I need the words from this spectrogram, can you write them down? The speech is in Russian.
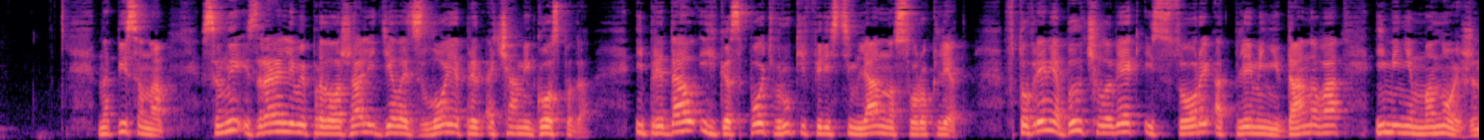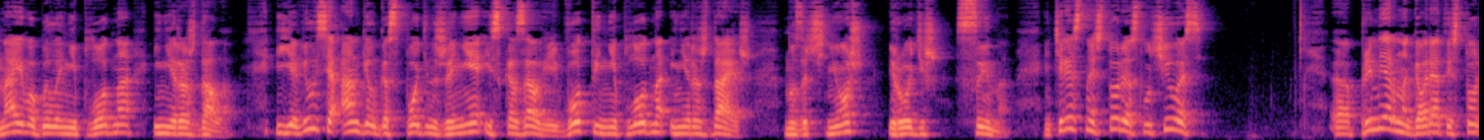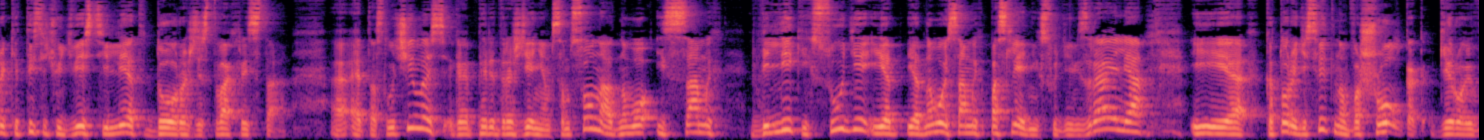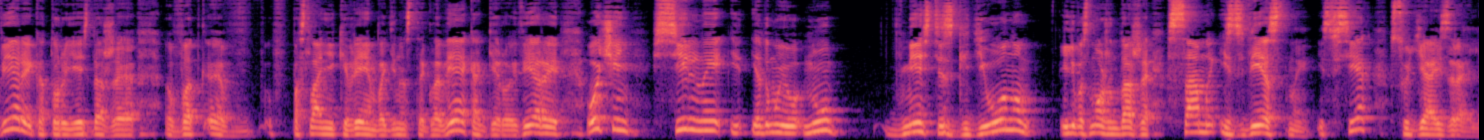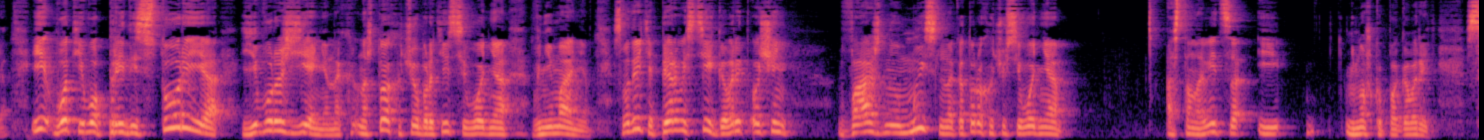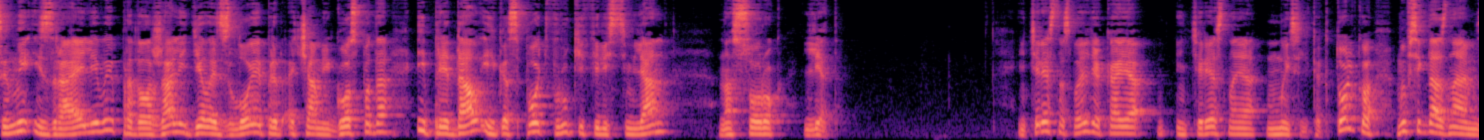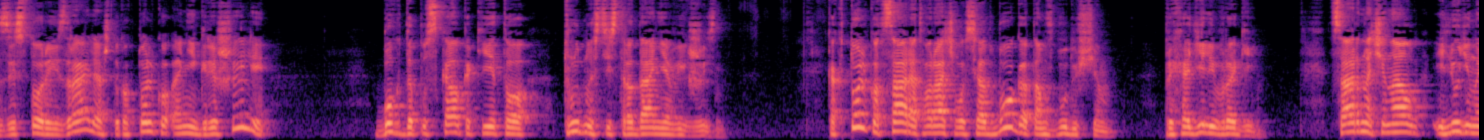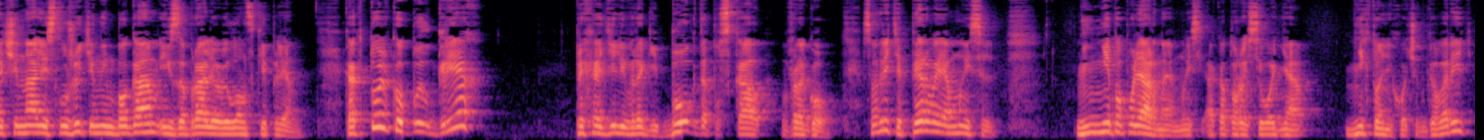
написано – сыны Израилевы продолжали делать злое пред очами Господа, и предал их Господь в руки филистимлян на сорок лет. В то время был человек из Соры от племени Данова именем Маной. Жена его была неплодна и не рождала. И явился ангел Господень жене и сказал ей, вот ты неплодна и не рождаешь, но зачнешь и родишь сына. Интересная история случилась примерно, говорят историки, 1200 лет до Рождества Христа. Э, это случилось э, перед рождением Самсона, одного из самых великих судей и одного из самых последних судей Израиля, и который действительно вошел как герой веры, который есть даже в, в послании к евреям в 11 главе, как герой веры. Очень сильный, я думаю, ну, вместе с Гедеоном или, возможно, даже самый известный из всех судья Израиля. И вот его предыстория его рождения, на, на что я хочу обратить сегодня внимание. Смотрите, первый стих говорит очень важную мысль, на которую хочу сегодня остановиться и немножко поговорить. «Сыны Израилевы продолжали делать злое пред очами Господа, и предал их Господь в руки филистимлян на сорок лет». Интересно, смотрите, какая интересная мысль. Как только, мы всегда знаем из истории Израиля, что как только они грешили, Бог допускал какие-то трудности и страдания в их жизнь. Как только царь отворачивался от Бога, там в будущем, приходили враги. Царь начинал, и люди начинали служить иным богам, и их забрали в Вавилонский плен. Как только был грех, приходили враги. Бог допускал врагов. Смотрите, первая мысль – непопулярная мысль, о которой сегодня никто не хочет говорить.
